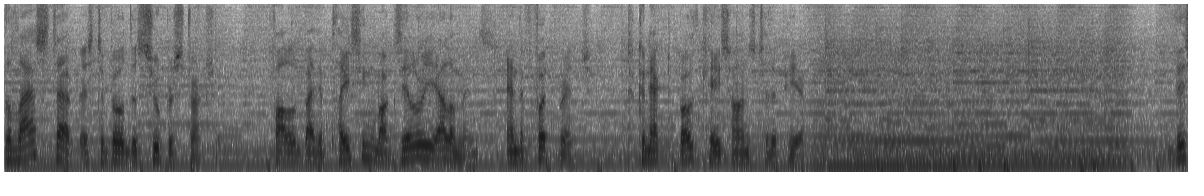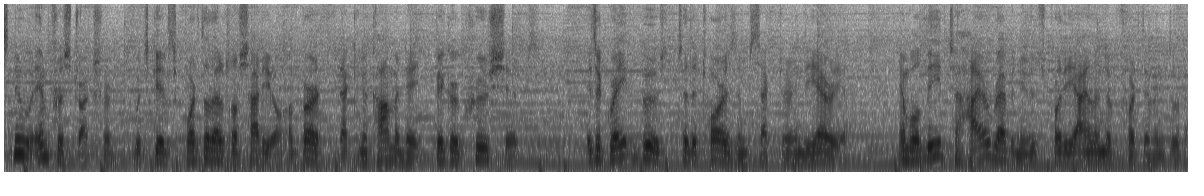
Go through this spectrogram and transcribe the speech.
The last step is to build the superstructure, followed by the placing of auxiliary elements and the footbridge to connect both caissons to the pier. This new infrastructure, which gives Puerto del Rosario a berth that can accommodate bigger cruise ships, is a great boost to the tourism sector in the area and will lead to higher revenues for the island of Fuerteventura.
